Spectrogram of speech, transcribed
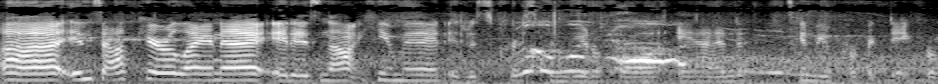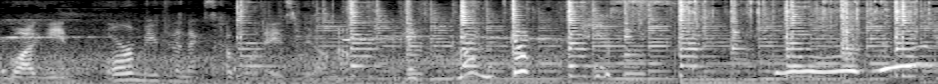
uh, in South Carolina. It is not humid, it is crisp and beautiful and it's gonna be a perfect day for vlogging or maybe the next couple of days, we don't know. Okay, come on, let's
